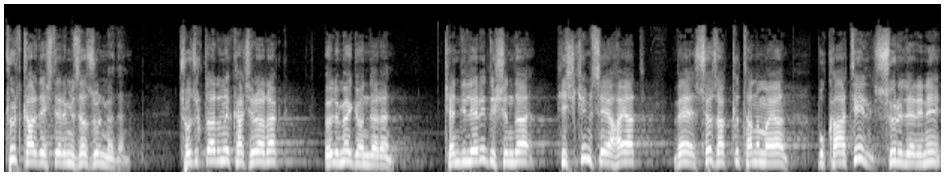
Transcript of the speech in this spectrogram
Kürt kardeşlerimize zulmeden, çocuklarını kaçırarak ölüme gönderen, kendileri dışında hiç kimseye hayat ve söz hakkı tanımayan bu katil sürülerini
